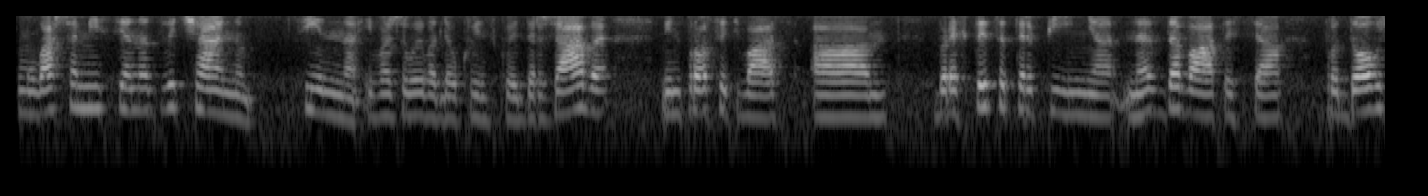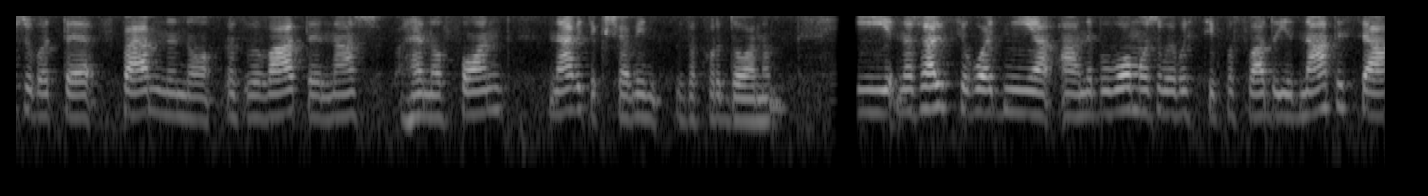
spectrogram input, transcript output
Тому ваша місія надзвичайно цінна і важлива для української держави. Він просить вас берегти це терпіння, не здаватися, продовжувати впевнено розвивати наш генофонд, навіть якщо він за кордоном. І, на жаль, сьогодні не було можливості посла доєднатися,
